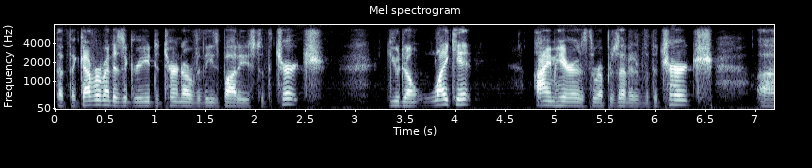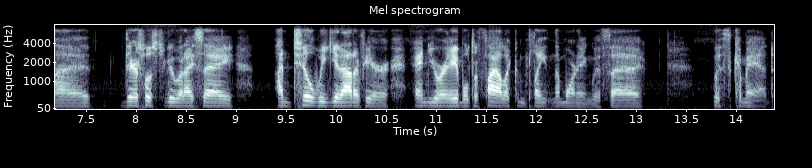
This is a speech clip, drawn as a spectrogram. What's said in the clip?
that the government has agreed to turn over these bodies to the church. You don't like it. I'm here as the representative of the church. Uh, they're supposed to do what I say until we get out of here, and you are able to file a complaint in the morning with uh, with command.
